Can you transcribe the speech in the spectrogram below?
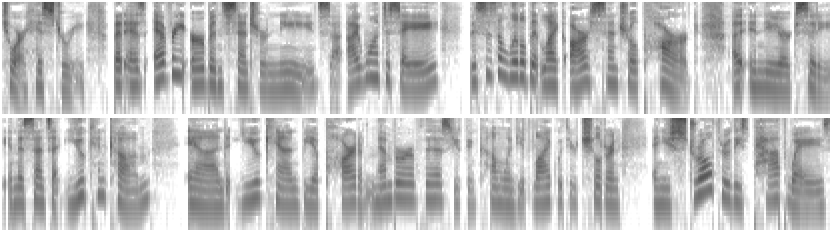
to our history, but as every urban center needs, I want to say this is a little bit like our Central Park uh, in New York City, in the sense that you can come and you can be a part, a member of this. You can come when you'd like with your children and you stroll through these pathways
